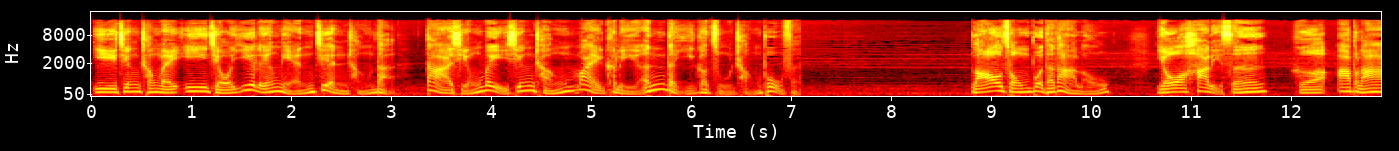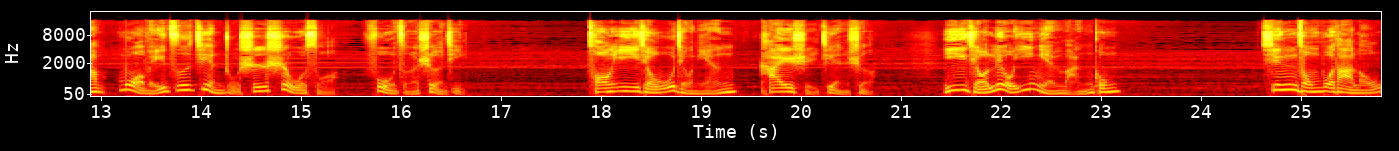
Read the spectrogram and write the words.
已经成为1910年建成的大型卫星城麦克里恩的一个组成部分。老总部的大楼由哈里森和阿布拉莫维兹建筑师事务所负责设计。从1959年开始建设，1961年完工。新总部大楼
